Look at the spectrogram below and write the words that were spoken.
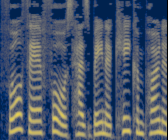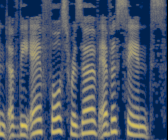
4th Air Force has been a key component of the Air Force Reserve ever since.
